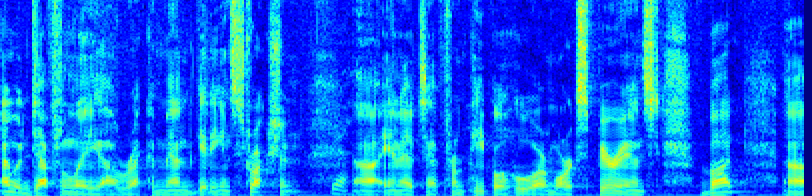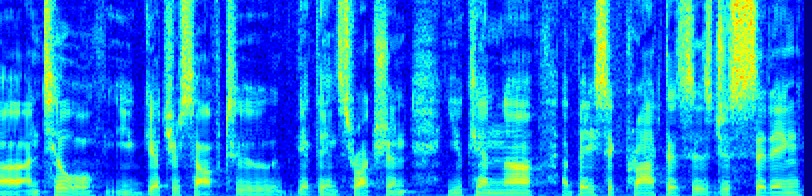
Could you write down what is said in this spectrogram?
I would definitely uh, recommend getting instruction Yes. uh, in it uh, from people who are more experienced. But uh, until you get yourself to get the instruction, you can, uh, a basic practice is just sitting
